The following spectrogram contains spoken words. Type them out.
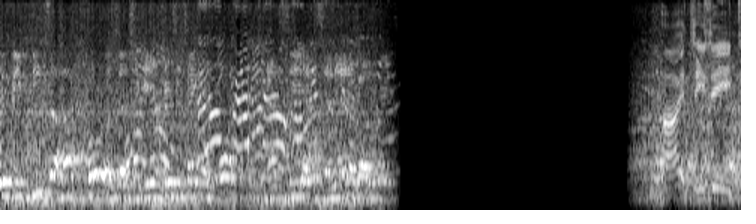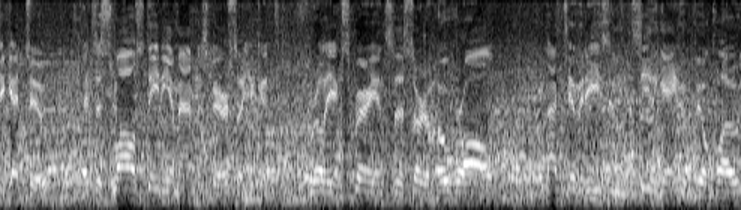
with the Pizza Hut photo session. Get your picture taken with Oh, Ford, grab. FCS, and NFL. Uh, it's easy to get to. It's a small stadium atmosphere, so you can really experience the sort of overall activities and see the game and feel close.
